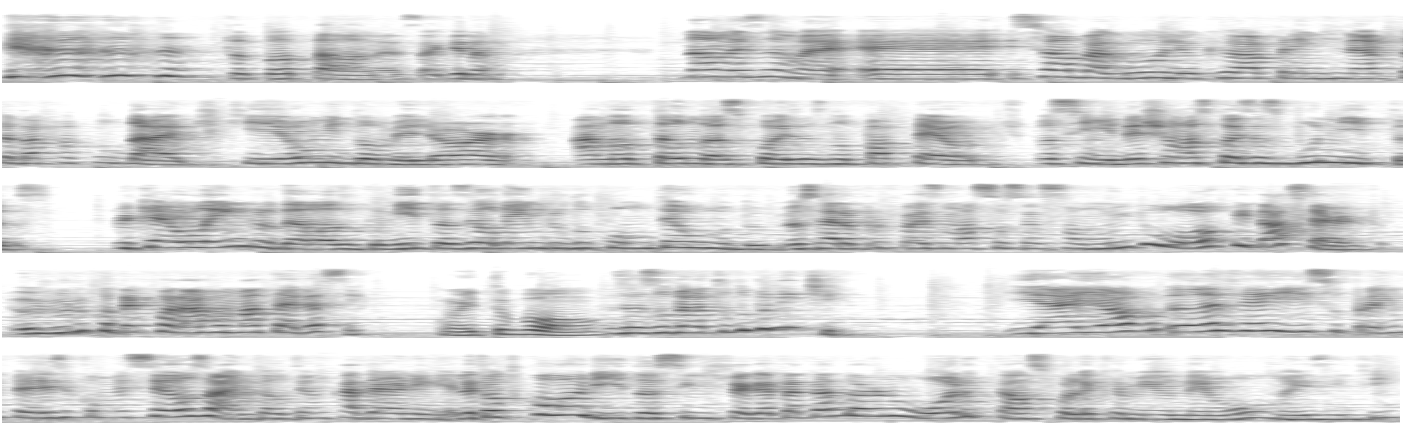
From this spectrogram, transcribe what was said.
Tô total, né? Só que não. Não, mas não é. é. Isso é um bagulho que eu aprendi na época da faculdade. Que eu me dou melhor anotando as coisas no papel. Tipo assim, e deixando as coisas bonitas. Porque eu lembro delas bonitas, eu lembro do conteúdo. Meu cérebro faz uma associação muito louca e dá certo. Eu juro que eu decorava a matéria assim. Muito bom. Os resumos eram tudo bonitinho. E aí eu, eu levei isso pra empresa e comecei a usar. Então eu tenho um caderninho. Ele é todo colorido, assim, chega até a dar dor no olho, que tem umas folhas que é meio neon, mas enfim.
